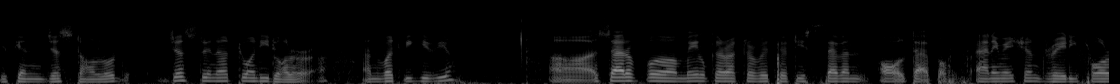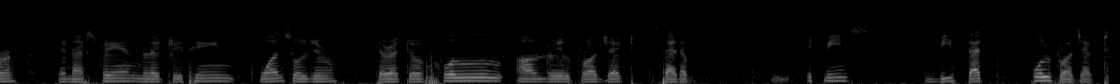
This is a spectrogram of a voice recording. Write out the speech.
You can just download just in a $20 uh, and what we give you? Uh, set of uh, male character with 57 all type of animation ready for your next frame military theme one soldier character full unreal project setup. It means we set full project.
